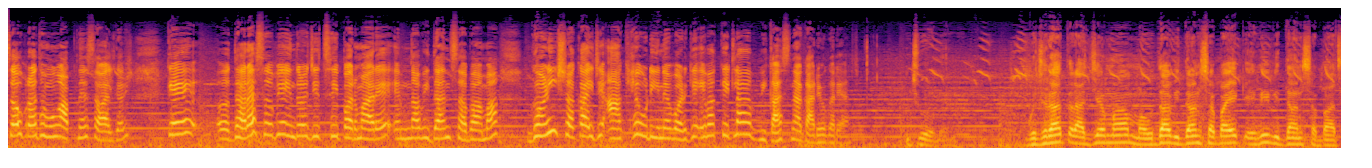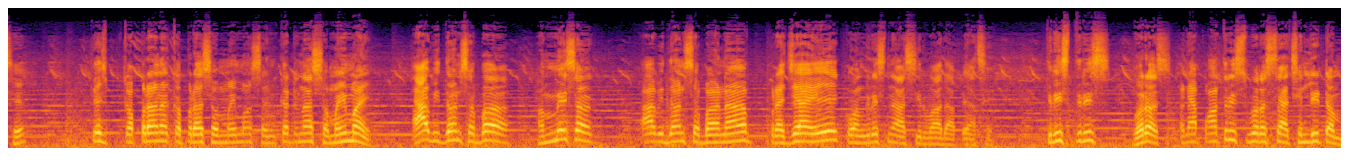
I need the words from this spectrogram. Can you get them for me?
સૌપ્રથમ હું આપને સવાલ કરીશ કે ધારાસભ્ય ઇન્દ્રજીતસિંહ પરમારે એમના વિધાનસભામાં ગણી શકાય જે આંખે ઉડીને વળગે એવા કેટલા વિકાસના કાર્યો કર્યા છે? જુઓ, ગુજરાત રાજ્યમાં મૌદા વિધાનસભા એક એવી વિધાનસભા છે કે કપરાના કપરા સમયમાં, સંકટના સમયમાં આ વિધાનસભા હંમેશા આ વિધાનસભાના પ્રજાએ કોંગ્રેસને આશીર્વાદ આપ્યા છે. ત્રીસ ત્રીસ વર્ષ અને આ પાંત્રીસ વર્ષ આ છેલ્લી ટર્મ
